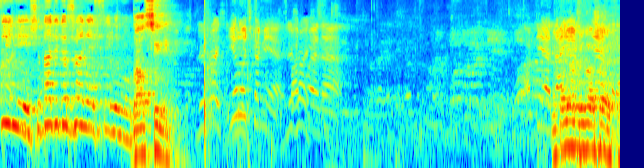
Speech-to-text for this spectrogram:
синий. Считать удержание синему. Бал синий. И ручками, спокойно. Отдаешь приглашается.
